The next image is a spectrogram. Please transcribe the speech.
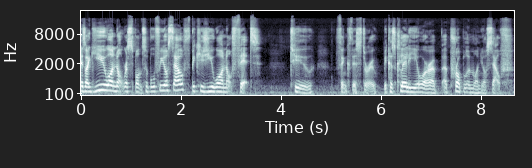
it's like you are not responsible for yourself because you are not fit to think this through because clearly you are a, a problem on yourself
